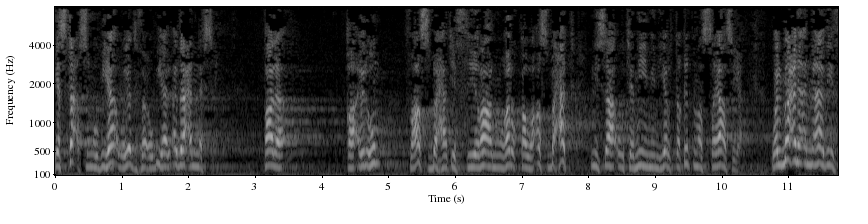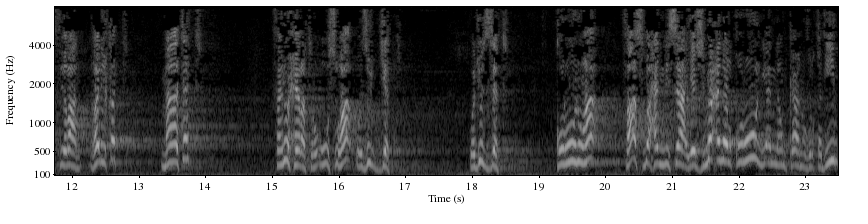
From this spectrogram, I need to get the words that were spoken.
يستعصم بها ويدفع بها الأذى عن نفسه. قال قائلهم فأصبحت الثيران غرق وأصبحت نساء تميم يلتقطن الصياصية. والمعنى أن هذه الثيران غرقت ماتت فنحرت رؤوسها وزجت وجزت قرونها فأصبح النساء يجمعن القرون لأنهم كانوا في القديم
